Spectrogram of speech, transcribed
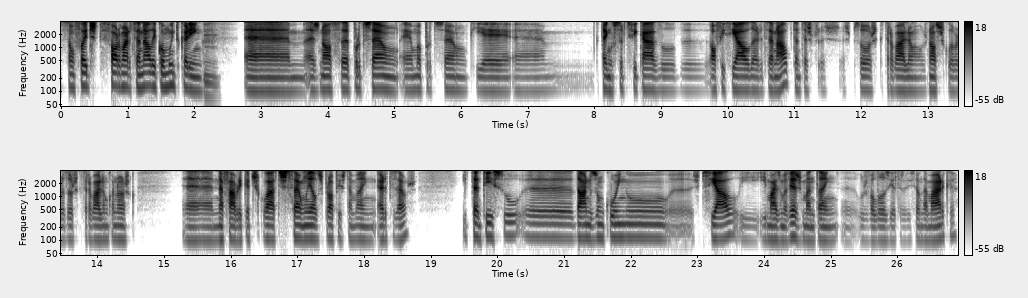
são feitos de forma artesanal e com muito carinho. Hum. a nossa produção é uma produção que é que tem o certificado de, oficial de artesanal, portanto as, as, as pessoas que trabalham, os nossos colaboradores que trabalham connosco uh, na fábrica de chocolates são eles próprios também artesãos. E, portanto, isso uh, dá-nos um cunho uh, especial e, e, mais uma vez, mantém os valores e a tradição da marca,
